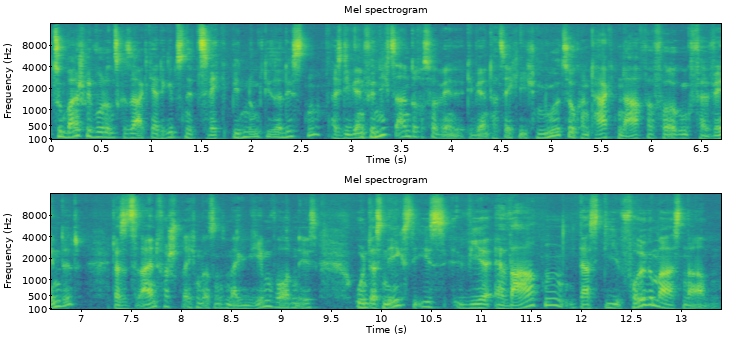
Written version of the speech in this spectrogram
zum Beispiel wurde uns gesagt, ja, da gibt es eine Zweckbindung dieser Listen. Also die werden für nichts anderes verwendet. Die werden tatsächlich nur zur Kontaktnachverfolgung verwendet. Das ist ein Versprechen, was uns mal gegeben worden ist. Und das nächste ist, wir erwarten, dass die Folgemaßnahmen,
